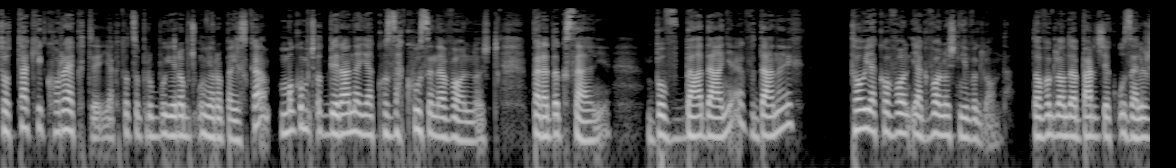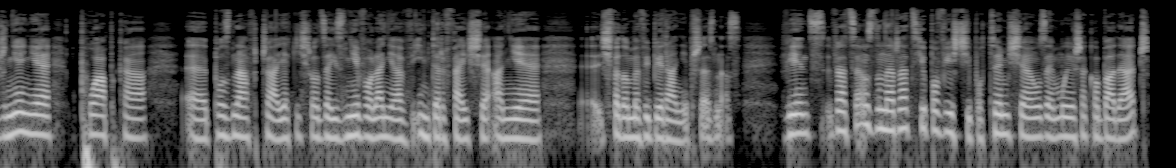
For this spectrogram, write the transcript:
to takie korekty, jak to, co próbuje robić Unia Europejska, mogą być odbierane jako zakusy na wolność. Paradoksalnie. Bo w badaniach, w danych, to jako wol jak wolność nie wygląda. To wygląda bardziej jak uzależnienie, pułapka e, poznawcza, jakiś rodzaj zniewolenia w interfejsie, a nie e, świadome wybieranie przez nas. Więc wracając do narracji opowieści, bo tym się zajmujesz jako badacz,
